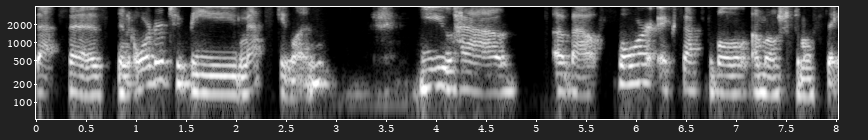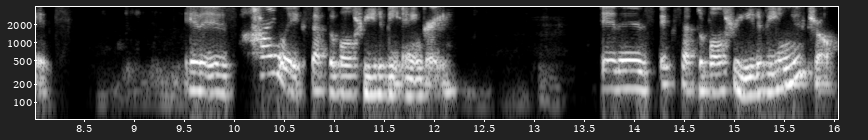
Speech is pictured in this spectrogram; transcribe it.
that says, in order to be masculine, you have about four acceptable emotional states. It is highly acceptable for you to be angry. It is acceptable for you to be neutral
